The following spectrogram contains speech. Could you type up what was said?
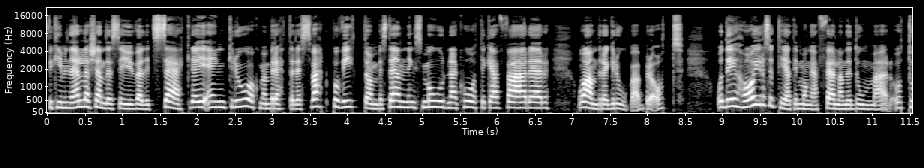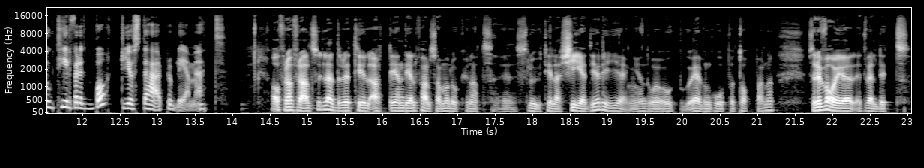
För kriminella kände sig ju väldigt säkra i Encro och man berättade svart på vitt om beställningsmord, narkotikaaffärer och andra grova brott. Och det har ju resulterat i många fällande domar och tog tillfället bort just det här problemet. Ja, framförallt så ledde det till att i en del fall så har man då kunnat eh, slå ut hela kedjor i gängen då och även gå på topparna. Så det var ju ett väldigt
